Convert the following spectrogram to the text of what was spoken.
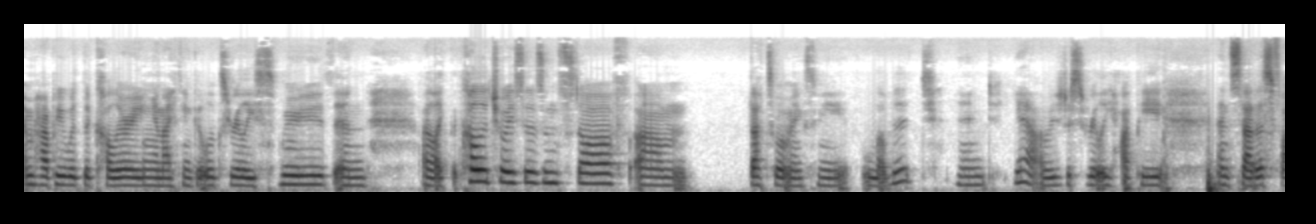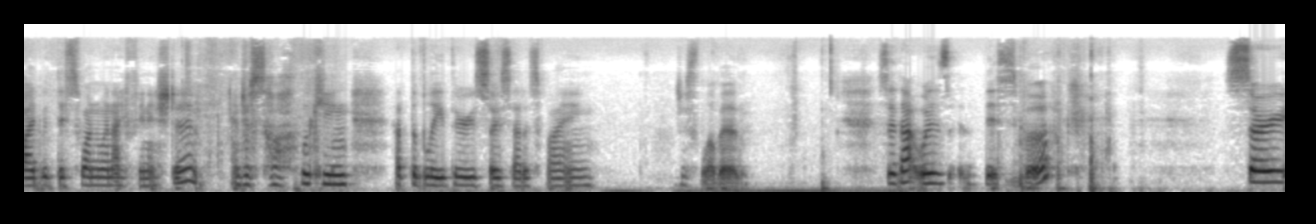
am happy with the coloring and I think it looks really smooth and I like the color choices and stuff, um, that's what makes me love it. And yeah, I was just really happy and satisfied with this one when I finished it. And just oh, looking at the bleed through is so satisfying. Just love it. So that was this book. So,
